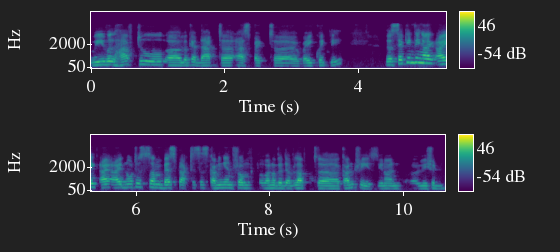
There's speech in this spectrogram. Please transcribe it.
we will have to uh, look at that uh, aspect uh, very quickly. The second thing I, I, I, noticed some best practices coming in from one of the developed uh, countries, you know, and we should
